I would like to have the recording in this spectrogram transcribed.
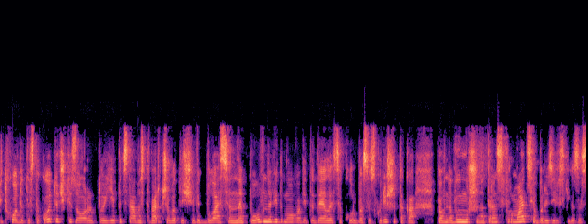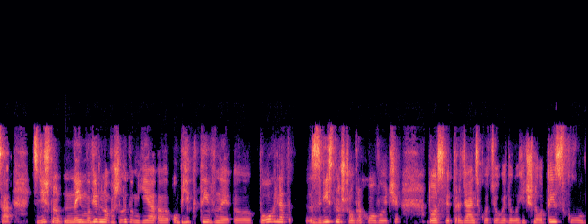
підходити з такої точки зору, то є підстави стверджувати, що відбулася не повна відмова від ідеї Курбаса, скоріше така певна вимушена трансформація березільських засад. Це дійсно неймовірно важливим є е, об'єктивний е, погляд. Звісно, що враховуючи досвід радянського цього ідеологічного тиску,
